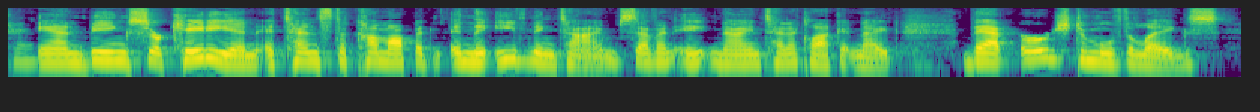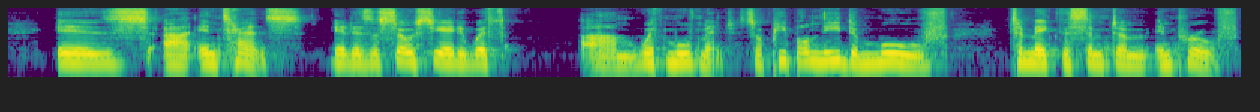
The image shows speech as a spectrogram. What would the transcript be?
Okay. And being circadian, it tends to come up at, in the evening time, 7, 8, 9, 10 o'clock at night. That urge to move the legs is uh, intense. It is associated with, um, with movement. So, people need to move to make the symptom improve.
